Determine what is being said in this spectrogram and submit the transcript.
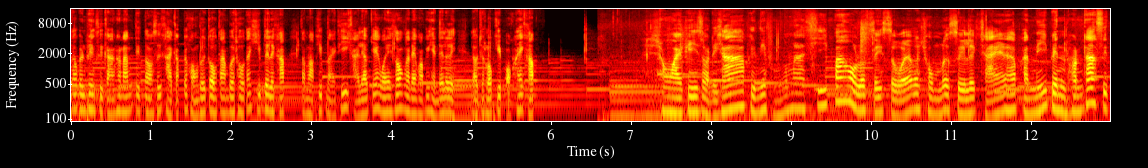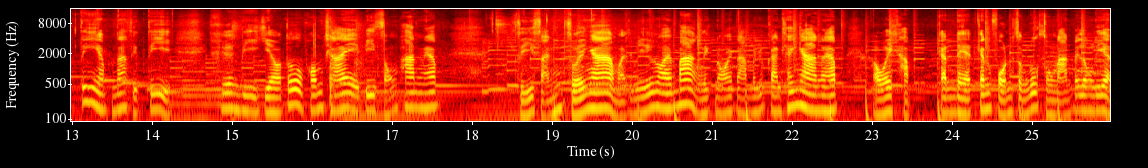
เราเป็นเพียงสื่อกลางเท่านั้นติดต่อซื้อขายกับเจ้าของโดยตรงตามเบอร์โทรใต้คลิปได้เลยครับสำหรับคลิปไหนที่ขายแล้วแจ้งไว้ในช่องแสดงความคิดเห็นได้เลย เราจะลบคลิปออกให้ครับช่องไอพีสวัสดีครับคืนนี้ผมก็มาชี้เป้ารถสวยๆมาชมเลือกซื้อเลือกใช้นะครับ คันนี้เป็น Honda City ครับ Honda City เครื่องดีเกียร์โต้พร้อมใช้ปี 2000 ครับ สีสันสวยงาม อาจจะมีริ้วรอยบ้างเล็กน้อยตามอายุการใช้งานนะครับ เอาไว้ขับ กันแดดกันฝนส่งลูกส่งหลานไปโรงเรียน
